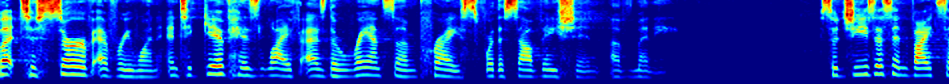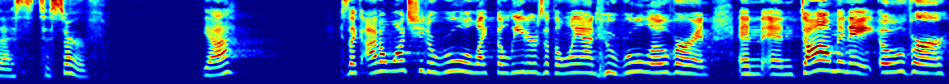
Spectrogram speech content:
but to serve everyone and to give his life as the ransom price for the salvation of many so Jesus invites us to serve. Yeah? He's like, I don't want you to rule like the leaders of the land who rule over and, and, and dominate over,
